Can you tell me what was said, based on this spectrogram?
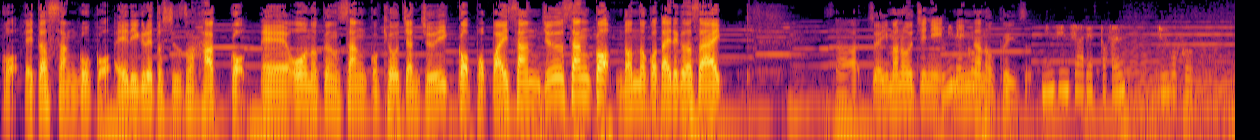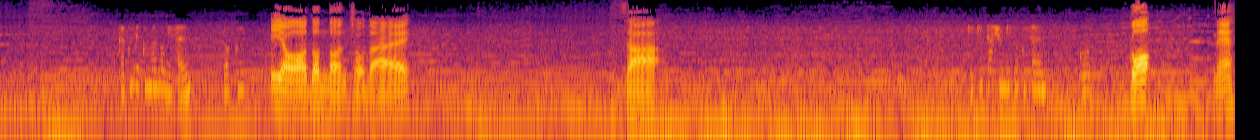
個、えー、タスさん5個、えー、リグレットシズさん8個、えー、大野くん3個、きょうちゃん11個、ポパイさん13個、どんどん答えてください。さあ、じゃあ今のうちにみんなのクイズ。人参シャーベットさん15個。隠れ熊のみさん6。いいよ、どんどんちょうだい。さあ。5。ね。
